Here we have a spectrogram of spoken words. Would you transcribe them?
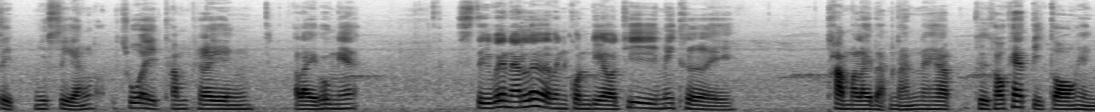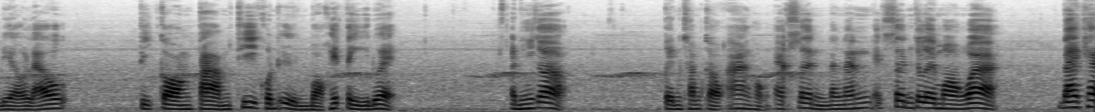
สิทธิ์มีเสียงช่วยทำเพลงอะไรพวกนี้สตีเวนนัลเลอร์เป็นคนเดียวที่ไม่เคยทำอะไรแบบนั้นนะครับ คือเขาแค่ตีกองอย่างเดียวแล้ว ตีกองตามที่คนอื่นบอกให้ตีด้วย อันนี้ก็เป็นคำกล่าวอ้างของ a อ s e n ดังนั้น a อ s e n ก็เลยมองว่าได้แค่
